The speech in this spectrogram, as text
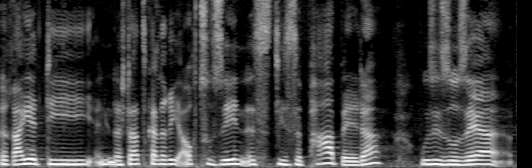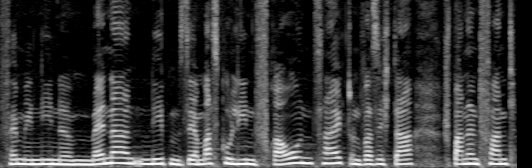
Reihe, die in der Staatsgalerie auch zu sehen ist, diese Paarbilder, wo sie so sehr feminine Männer neben sehr maskulinen Frauen zeigt. Und was ich da spannend fand,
